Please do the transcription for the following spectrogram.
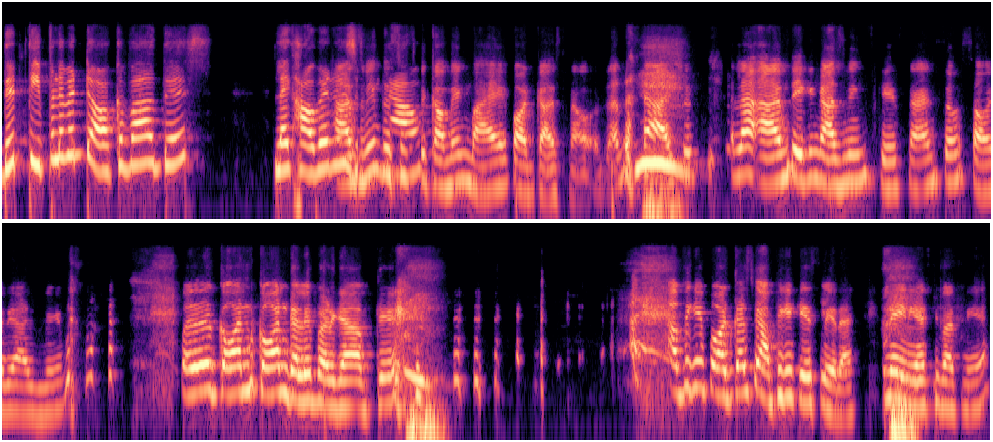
Did people even talk about this? Like how it is Asmin this now? is becoming my podcast now I should I'm taking Asmin's case now I'm so sorry Asmin पर कौन कौन गले पड़ गया आपके आप ही के पॉडकास्ट पे आप ही के केस ले रहा है नहीं नहीं ऐसी बात नहीं है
